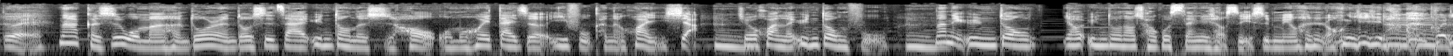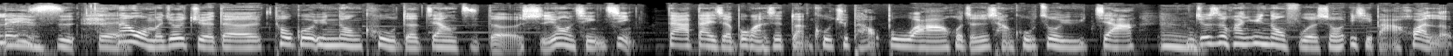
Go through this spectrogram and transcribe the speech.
对。那可是我们很多人都是在运动的时候，我们会带着衣服可能换一下。嗯，就换了运动服。嗯，那你运动要运动到超过三个小时也是没有很容易啦，会累死。对，那我们就觉得透过运动裤的这样子的使用情境。大家带着不管是短裤去跑步啊，或者是长裤做瑜伽，嗯，你就是换运动服的时候一起把它换了。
